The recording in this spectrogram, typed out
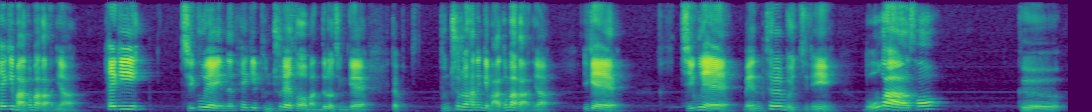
핵이 마그마가 아니야. 핵이 지구에 있는 핵이 분출해서 만들어진 게 그러니까 분출을 하는 게 마그마가 아니야. 이게 지구의 멘틀 물질이 녹아서 그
